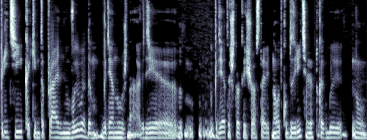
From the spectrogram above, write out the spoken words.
прийти к каким-то правильным выводам, где нужно, а где где-то что-то еще оставить на откуп зрителю, то как бы, ну,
